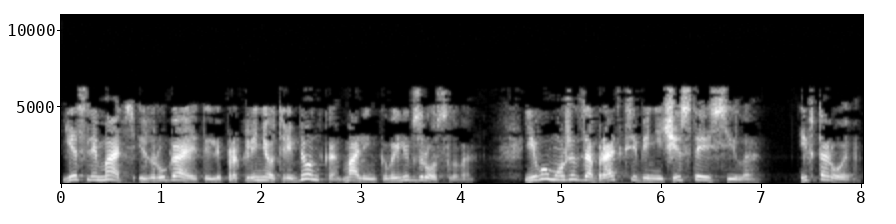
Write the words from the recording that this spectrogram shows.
Если мать изругает или проклянет ребенка, маленького или взрослого, его может забрать к себе нечистая сила. И второе.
